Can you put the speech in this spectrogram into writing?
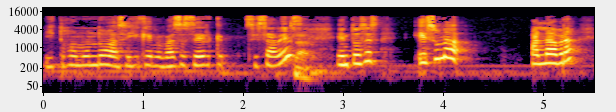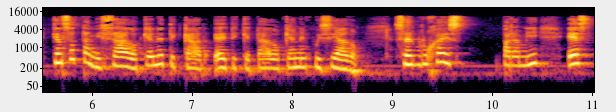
y todo el mundo así que me vas a hacer, ¿sí sabes? Entonces, es una palabra que han satanizado, que han etiquetado, que han enjuiciado. Ser bruja es, para mí, es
